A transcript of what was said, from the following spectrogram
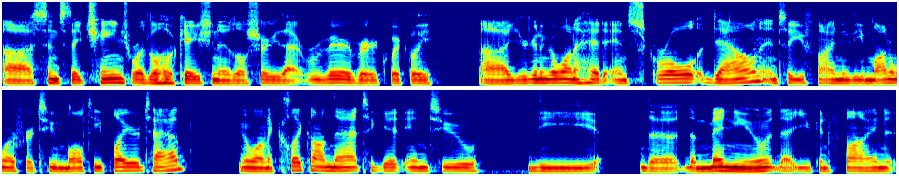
uh, since they changed where the location is, I'll show you that very, very quickly. Uh, you're going to go on ahead and scroll down until you find the Modern Warfare 2 multiplayer tab. You'll want to click on that to get into the, the, the menu that you can find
